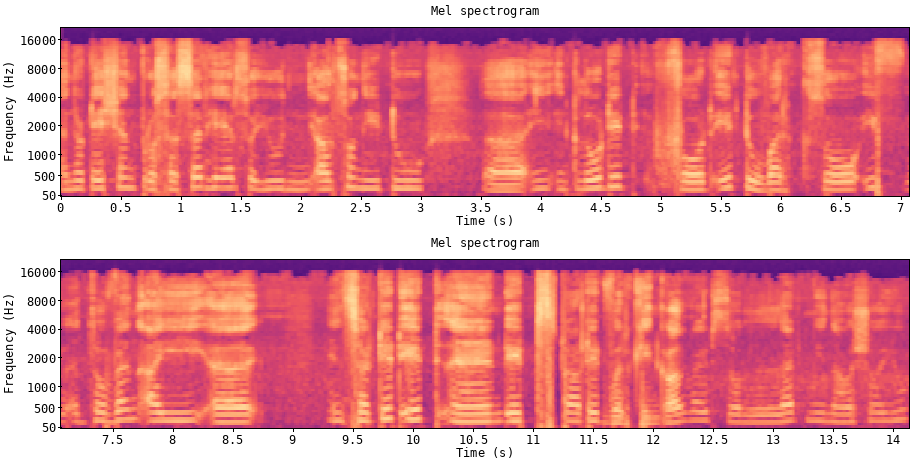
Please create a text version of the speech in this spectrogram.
annotation processor here so you also need to uh, in include for it to work. So if so when I uh, inserted it and it started working. Alright so let me now show you.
